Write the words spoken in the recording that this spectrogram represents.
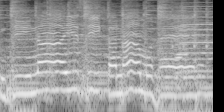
जीना इसी का नाम है।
